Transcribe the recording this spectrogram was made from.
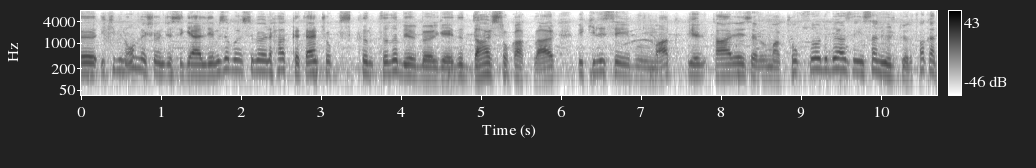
e, 2015 öncesi geldiğimizde burası böyle hakikaten çok sıkıntılı bir bölgeydi. Dar sokaklar, bir kiliseyi bulmak, bir tarihi eser bulmak çok zordu. Biraz da insan ürküyordu. Fakat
